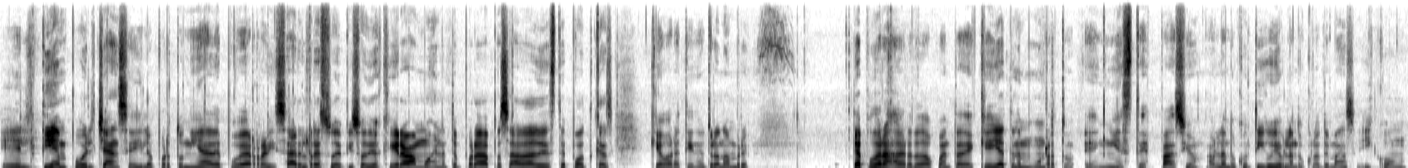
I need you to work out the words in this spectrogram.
el tiempo, el chance y la oportunidad de poder revisar el resto de episodios que grabamos en la temporada pasada de este podcast, que ahora tiene otro nombre, te podrás haber dado cuenta de que ya tenemos un rato en este espacio hablando contigo y hablando con los demás y con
